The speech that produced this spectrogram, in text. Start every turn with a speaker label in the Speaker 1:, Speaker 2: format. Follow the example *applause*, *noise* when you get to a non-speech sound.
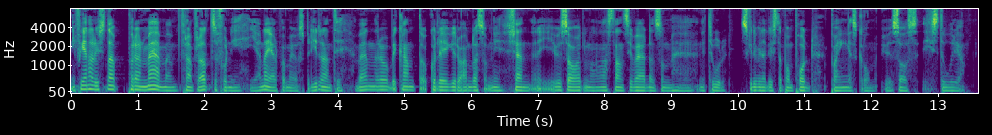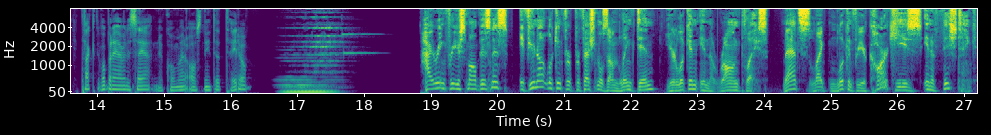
Speaker 1: Ni får gärna lyssna på den med, men framförallt så får ni gärna hjälpa mig att sprida den till vänner och bekanta och kollegor och andra som ni känner i USA eller någon annanstans i världen som eh, ni tror skulle vilja lyssna på en podd på engelska om USAs historia. Tack, det var bara det jag ville säga. Nu kommer avsnittet. Hej då!
Speaker 2: Hiring for your small business? If you're not looking for professionals on LinkedIn, you're looking in the wrong place. That's like looking for your car keys in a fish tank.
